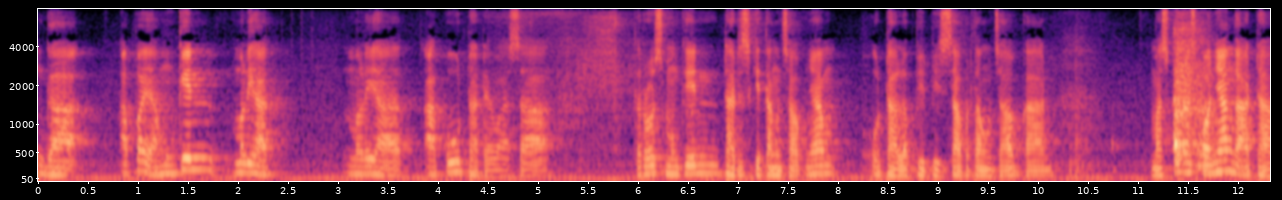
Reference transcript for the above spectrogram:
nggak apa ya mungkin melihat melihat aku udah dewasa terus mungkin dari segi tanggung jawabnya udah lebih bisa bertanggung jawab kan masku responnya nggak ada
